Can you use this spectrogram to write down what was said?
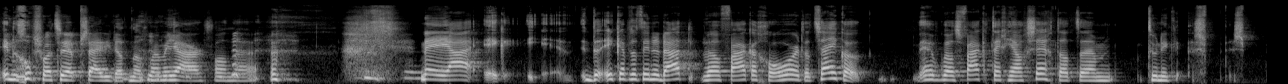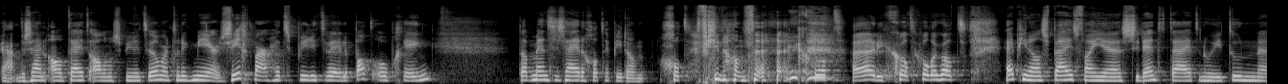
In de groeps WhatsApp zei hij dat nog, maar mijn jaar. Van. Nee, ja, ik, ik, heb dat inderdaad wel vaker gehoord. Dat zei ik ook. Heb ik wel eens vaker tegen jou gezegd. Dat ehm, toen ik... Ja, we zijn altijd allemaal spiritueel. Maar toen ik meer zichtbaar het spirituele pad opging... Dat mensen zeiden, God, heb je dan... God, heb je dan... eh, God. hè, die God, God, God. Heb je dan spijt van je studententijd en hoe je toen... eh,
